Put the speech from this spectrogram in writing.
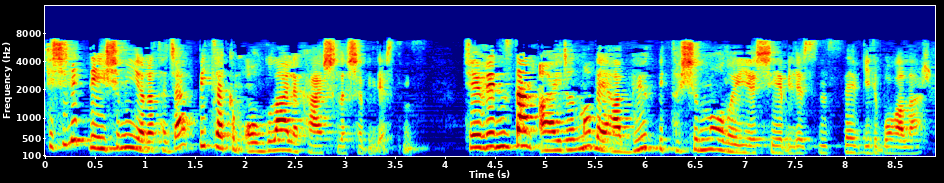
Kişilik değişimi yaratacak bir takım olgularla karşılaşabilirsiniz. Çevrenizden ayrılma veya büyük bir taşınma olayı yaşayabilirsiniz sevgili boğalar.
